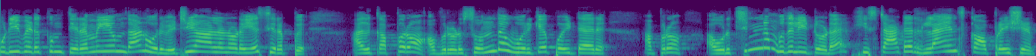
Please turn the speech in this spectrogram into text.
முடிவெடுக்கும் திறமையும் தான் ஒரு வெற்றியாளனுடைய சிறப்பு. அதுக்கப்புறம் அவரோட சொந்த ஊருக்கே போயிட்டாரு. அப்புறம் ஒரு சின்ன முதலீட்டோட he started Reliance corporation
